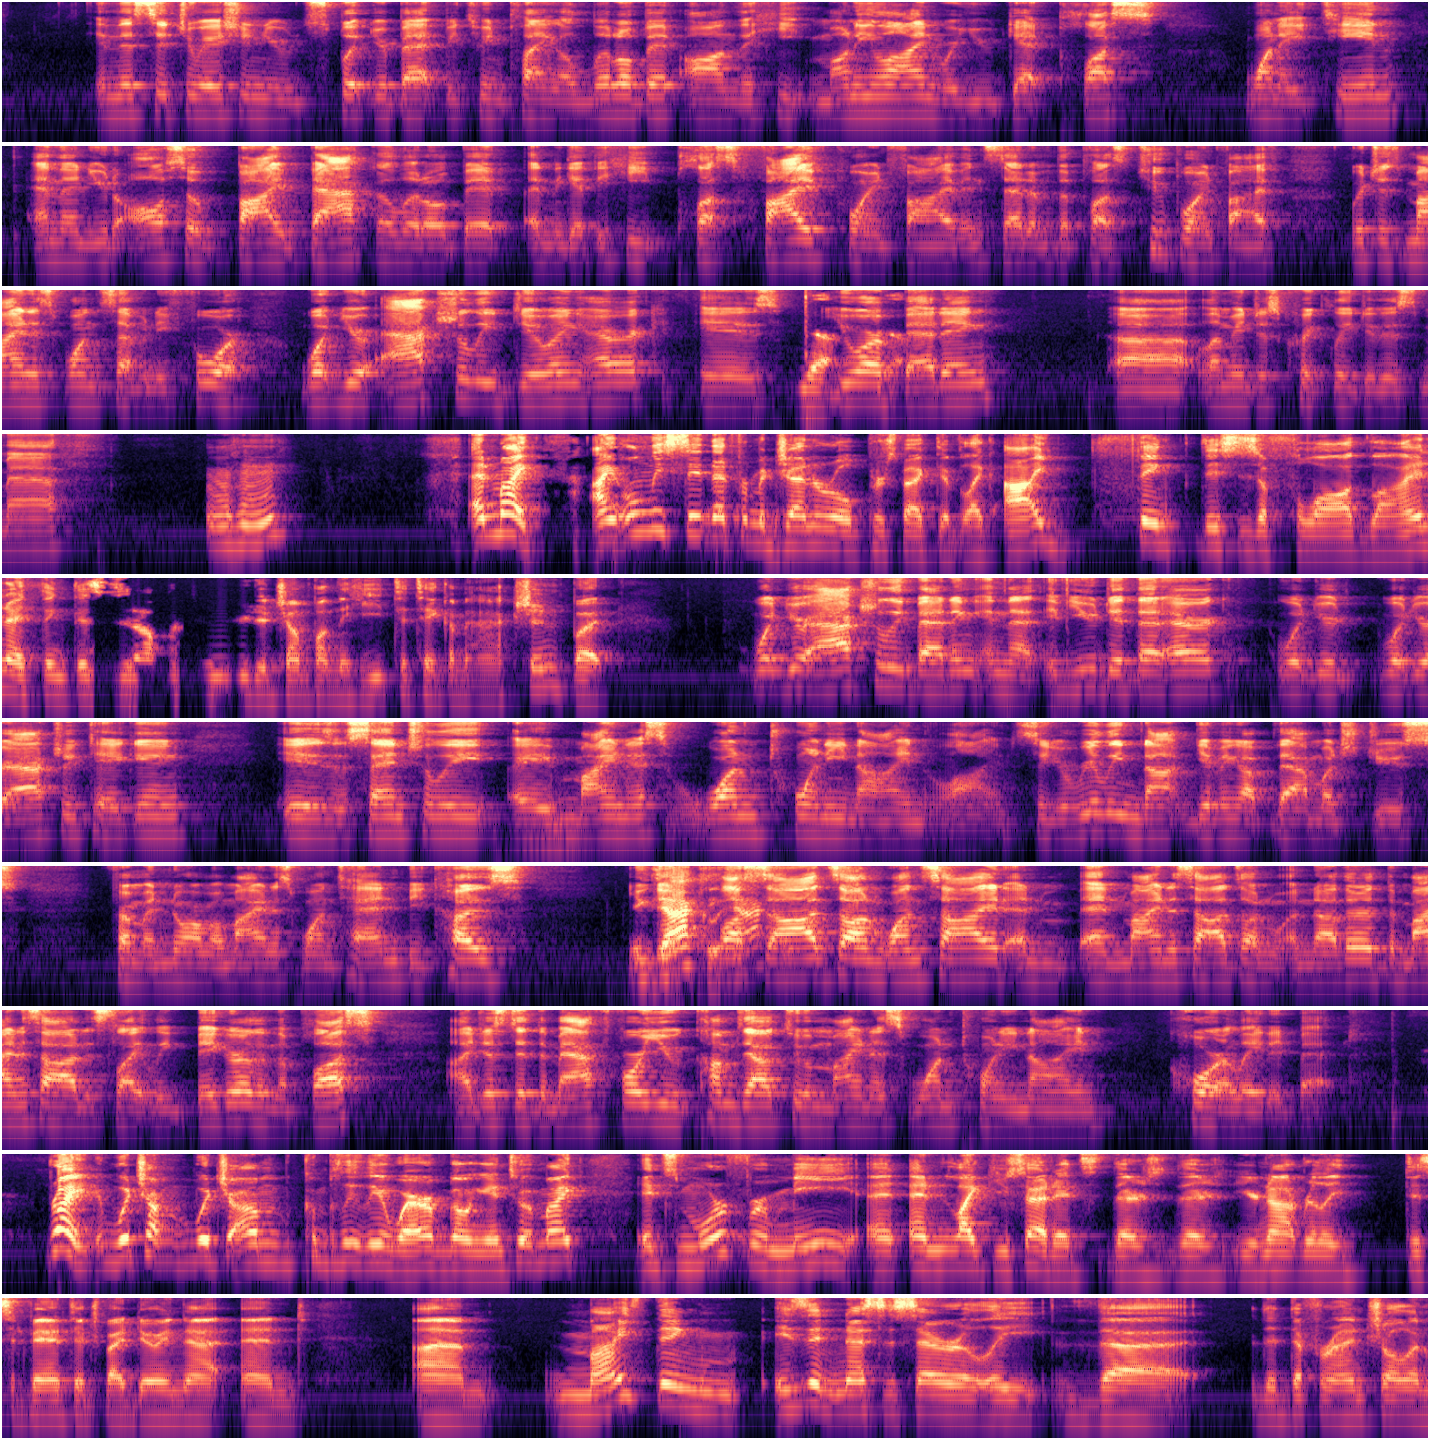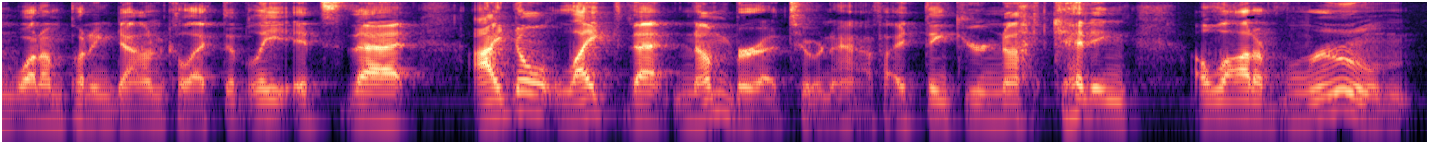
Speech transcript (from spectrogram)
in this situation, you would split your bet between playing a little bit on the Heat money line, where you get plus 118, and then you'd also buy back a little bit and get the Heat plus 5.5 instead of the plus 2.5, which is minus 174. What you're actually doing, Eric, is Yeah, you are yeah. betting. Uh, let me just quickly do this math. Mm-hmm. And Mike, I only say that from a general perspective. Like, I think this is a flawed line. I think this is an opportunity to jump on the heat to take them action. But what you're actually betting in that if you did that eric what you're what you're actually taking is essentially a minus 129 line so you're really not giving up that much juice from a normal minus 110 because you Exactly. get plus Exactly. odds on one side and and minus odds on another the minus odd is slightly bigger than the plus i just did the math for you it comes out to a minus 129 correlated bet right, which I'm which I'm completely aware of going into it, Mike. It's more for me, and, and like you said, it's there's there's you're not really disadvantaged by doing that. And um, my thing isn't necessarily the the differential and what I'm putting down collectively. It's that I don't like that number at two and a half. I think you're not getting a lot of room.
